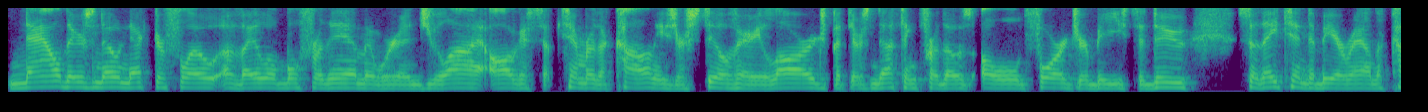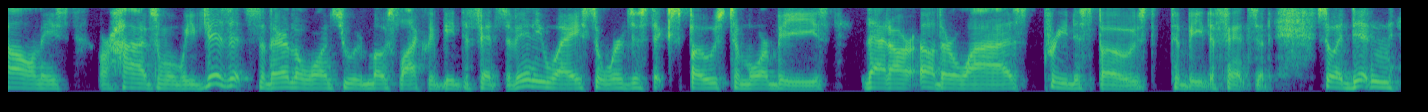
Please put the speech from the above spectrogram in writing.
now there's no nectar flow available for them, and we're in July, August, September. The colonies are still very large, but there's nothing for those old forager bees to do. So they tend to be around the colonies or hives when we visit. So they're the ones who would most likely be defensive anyway. So we're just exposed to more bees that are otherwise predisposed to be defensive. So it didn't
